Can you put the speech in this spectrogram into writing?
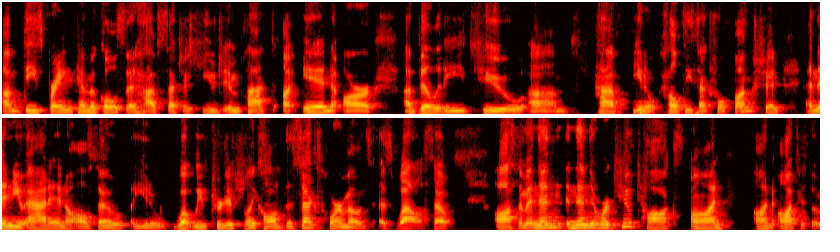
um, these brain chemicals that have such a huge impact uh, in our ability to um, have, you know, healthy sexual function. And then you add in also, you know, what we've traditionally called the sex hormones as well. So awesome. And then and then there were two talks on on autism,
